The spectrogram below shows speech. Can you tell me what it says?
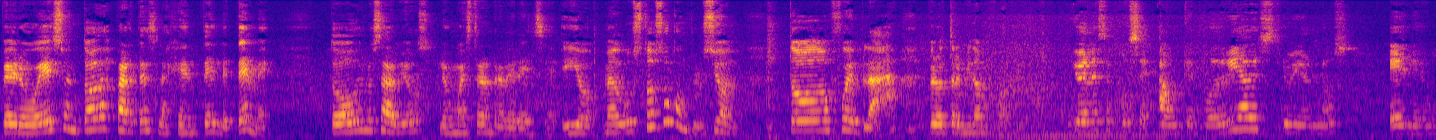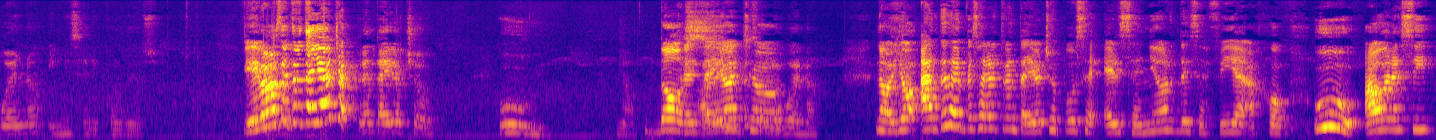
Pero eso en todas partes la gente le teme. Todos los sabios le muestran reverencia. Y yo, me gustó su conclusión. Todo fue bla, pero terminó mejor. Yo en ese puse, aunque podría destruirnos, Él es bueno y misericordioso. Y llegamos al 38. 38. Uy. No. 2. Treinta- Ahora ya empezó 38. lo bueno. No, yo antes de empezar el 38 puse, el Señor desafía a Job. Uh, ahora sí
